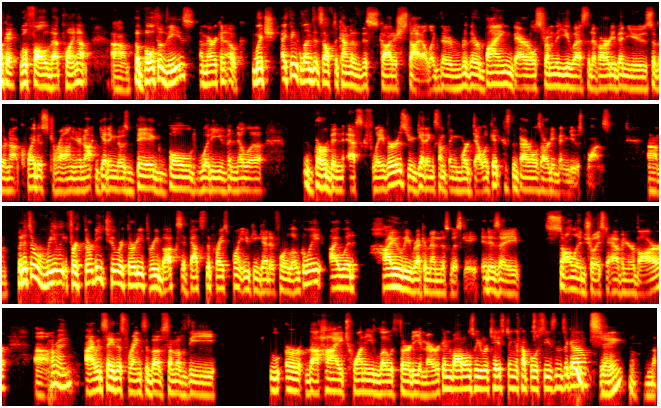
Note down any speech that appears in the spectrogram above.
Okay, we'll follow that point up. Um, but both of these, American oak, which I think lends itself to kind of this Scottish style. Like they're they're buying barrels from the U.S. that have already been used, so they're not quite as strong. You're not getting those big, bold, woody, vanilla, bourbon-esque flavors. You're getting something more delicate because the barrel's already been used once. Um, but it's a really for 32 or 33 bucks, if that's the price point you can get it for locally, I would highly recommend this whiskey. It is a solid choice to have in your bar. Um, all right. I would say this ranks above some of the or the high 20, low 30 American bottles we were tasting a couple of seasons ago. Okay.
